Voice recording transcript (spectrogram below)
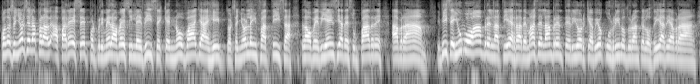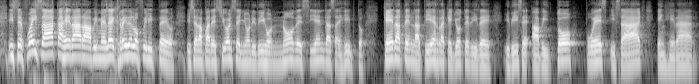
Cuando el Señor se le aparece por primera vez y le dice que no vaya a Egipto, el Señor le enfatiza la obediencia de su padre Abraham. Y dice, y hubo hambre en la tierra, además del hambre anterior que había ocurrido durante los días de Abraham. Y se fue Isaac a Gerar a Abimelech, rey de los filisteos. Y se le apareció el Señor y dijo, no desciendas a Egipto, quédate en la tierra que yo te diré. Y dice, habitó pues Isaac en Gerar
